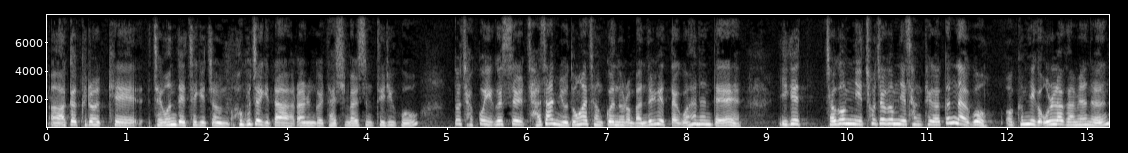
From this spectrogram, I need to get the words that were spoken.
어, 아까 그렇게 재원 대책이 좀 허구적이다라는 걸 다시 말씀드리고 또 자꾸 이것을 자산 유동화 정권으로 만들겠다고 하는데 이게 저금리, 초저금리 상태가 끝나고 어, 금리가 올라가면은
